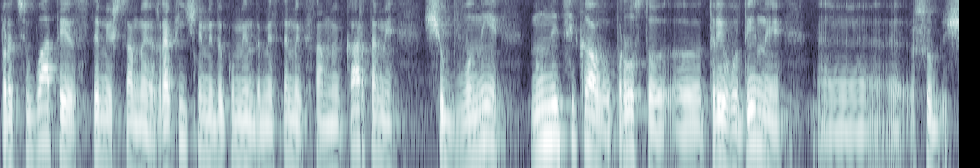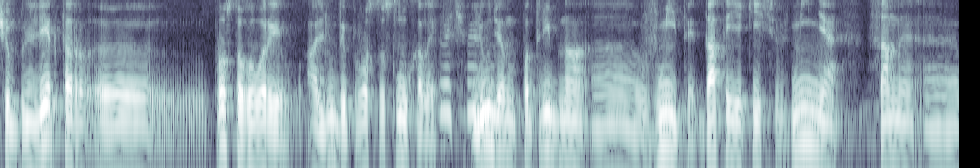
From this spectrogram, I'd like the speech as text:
працювати з тими ж саме графічними документами, з тими ж самими картами, щоб вони ну не цікаво, просто е, три години, е, щоб, щоб лектор е, просто говорив, а люди просто слухали. Звичайно. Людям потрібно е, вміти, дати якісь вміння саме е,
